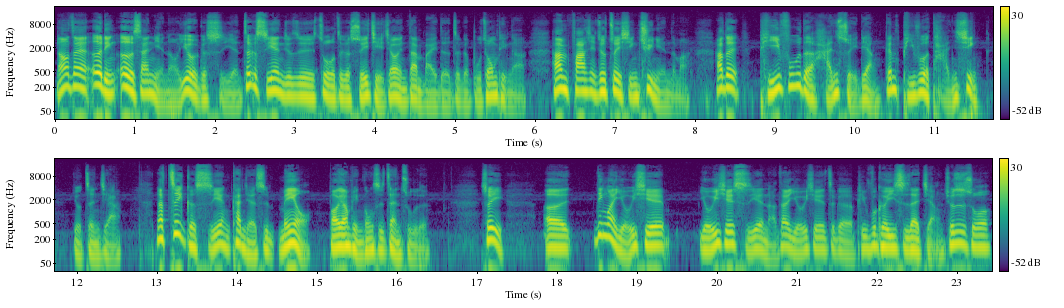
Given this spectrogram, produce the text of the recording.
然后在二零二三年哦，又有一个实验，这个实验就是做这个水解胶原蛋白的这个补充品啊，他们发现就最新去年的嘛，它对皮肤的含水量跟皮肤的弹性有增加。那这个实验看起来是没有保养品公司赞助的，所以呃，另外有一些有一些实验啊，但有一些这个皮肤科医师在讲，就是说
